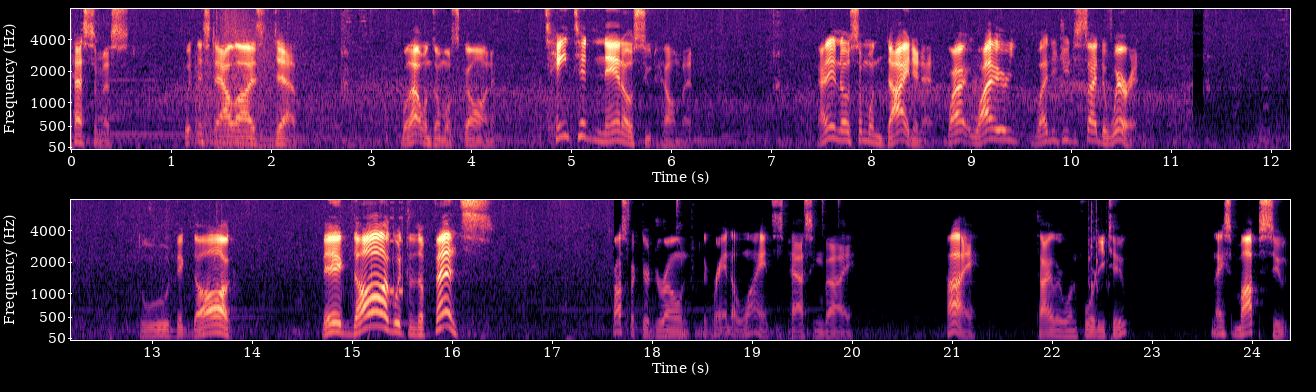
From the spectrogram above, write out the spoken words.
Pessimist. Witnessed allies' death. Well, that one's almost gone. Tainted nanosuit helmet. I didn't know someone died in it. Why? Why are? Why did you decide to wear it? Dude, big dog. Big dog with the defense. Prospector drone from the Grand Alliance is passing by. Hi, Tyler 142. Nice mop suit.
